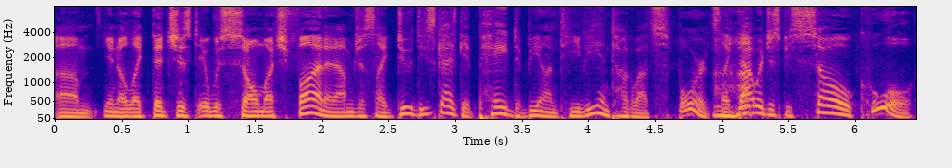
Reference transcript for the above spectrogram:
um, you know, like that just it was so much fun, and I'm just like, dude, these guys get paid to be on TV and talk about sports, like that would just be so cool.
